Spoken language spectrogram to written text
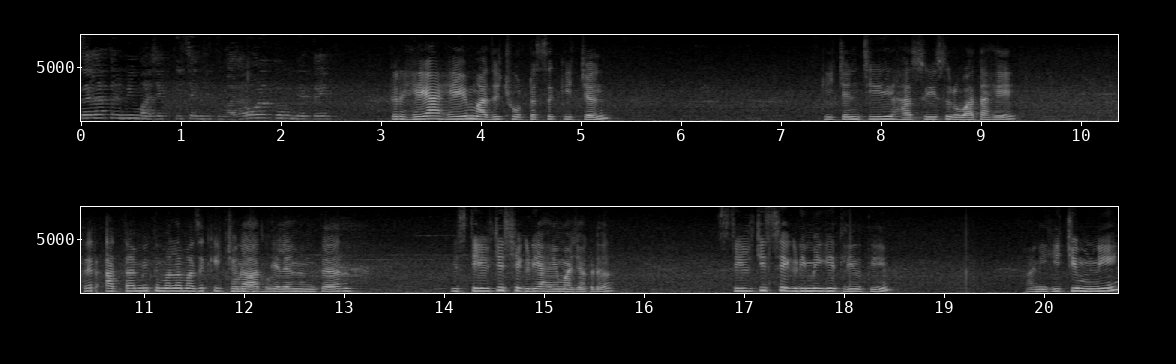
चला तर मी माझ्या किचनची तुम्हाला ओळख करून देते. तर हे आहे माझं छोटंसं किचन किचनची हा सी सुरुवात आहे. तर आता मी तुम्हाला माझं किचन आत गेल्यानंतर ही स्टीलची शेगडी आहे माझ्याकडं. स्टीलची शेगडी मी घेतली होती. आणि ही चिमणी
